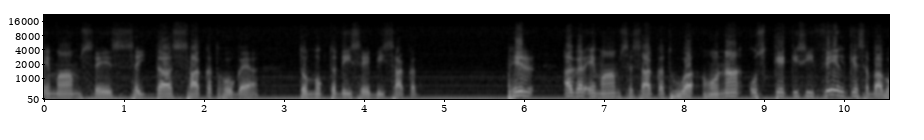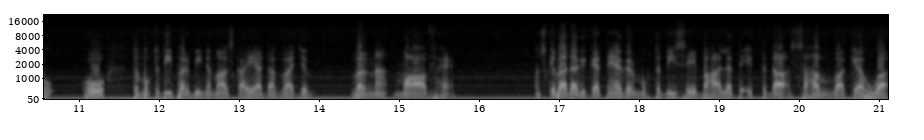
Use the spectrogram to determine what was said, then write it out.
इमाम से सजदा साकत हो गया तो मुक्तदी से भी साकत। फिर अगर इमाम से साकत हुआ होना उसके किसी फेल के सबब हो, तो मुक्तदी पर भी नमाज़ का अदा वाजब वरना मुआफ है। उसके बाद आगे कहते हैं अगर मुक्तदी से बहालत इक्तदा साहब वाक़ हुआ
